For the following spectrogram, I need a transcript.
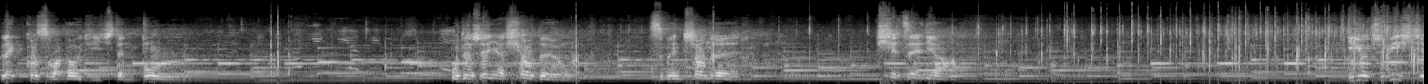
lekko złagodzić ten ból uderzenia siodeł, zmęczone siedzenia. I oczywiście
